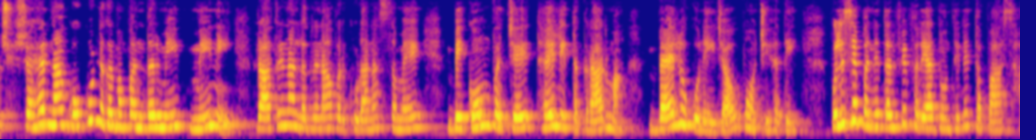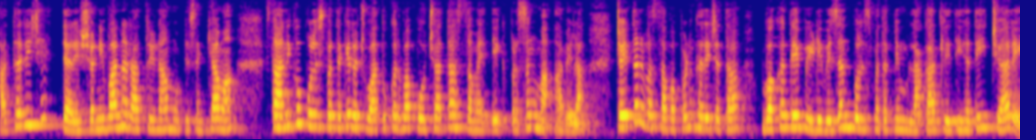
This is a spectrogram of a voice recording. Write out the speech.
ભરૂચ શહેરના ગોકુળનગરમાં પંદરમી મેની રાત્રિના લગ્નના વરઘોડાના સમયે બેકોમ વચ્ચે થયેલી તકરારમાં બે લોકોને ઈજાઓ પહોંચી હતી. પોલીસે બંને તરફે ફરિયાદ નોંધીને તપાસ હાથ ધરી છે. ત્યારે શનિવારના રાત્રિના મોટી સંખ્યામાં સ્થાનિકો પોલીસ મથકે રજૂઆતો કરવા પહોંચાતા સમયે એક પ્રસંગમાં આવેલા ચૈતર વસાવા પણ ઘરે જતા વખતે બી ડિવિઝન પોલીસ મથકની મુલાકાત લીધી હતી, જ્યારે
